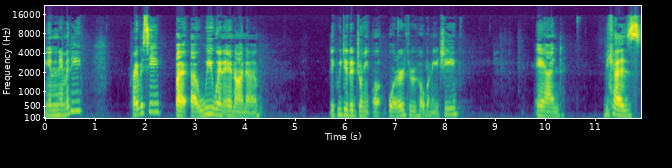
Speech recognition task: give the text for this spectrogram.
anonymity, privacy, but uh, we went in on a, like we did a joint order through Hobonichi, and because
